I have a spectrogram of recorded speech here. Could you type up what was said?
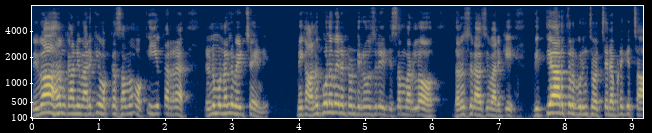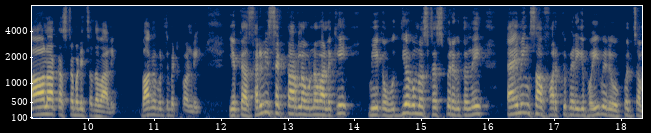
వివాహం కాని వారికి ఒక్క సమ ఒక ఈ యొక్క రెండు మూడు నెలలు వెయిట్ చేయండి. మీకు అనుకూలమైనటువంటి రోజులు ఈ డిసెంబర్లో ధనుసు రాశి వారికి విద్యార్థుల గురించి వచ్చేటప్పటికి చాలా కష్టపడి చదవాలి. బాగా గుర్తుపెట్టుకోండి. ఈ యొక్క సర్వీస్ సెక్టార్లో ఉన్న వాళ్ళకి మీ యొక్క ఉద్యోగంలో స్ట్రెస్ పెరుగుతుంది. టైమింగ్స్ ఆఫ్ వర్క్ పెరిగిపోయి మీరు కొంచెం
